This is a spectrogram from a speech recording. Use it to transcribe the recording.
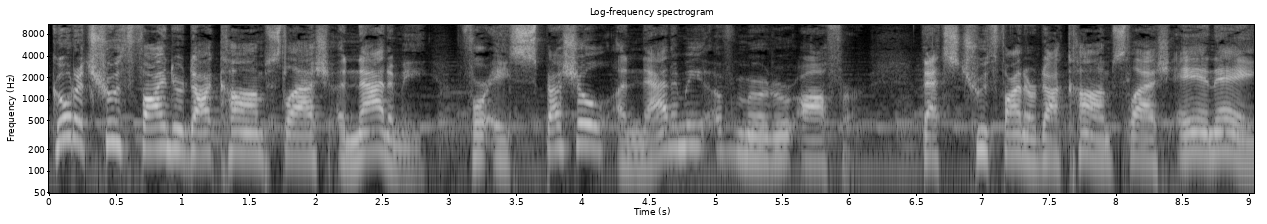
Go to truthfinder.com slash anatomy for a special Anatomy of Murder offer. That's truthfinder.com slash A-N-A-T-O-M-Y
